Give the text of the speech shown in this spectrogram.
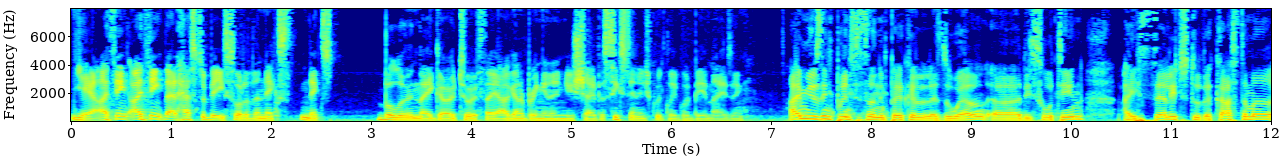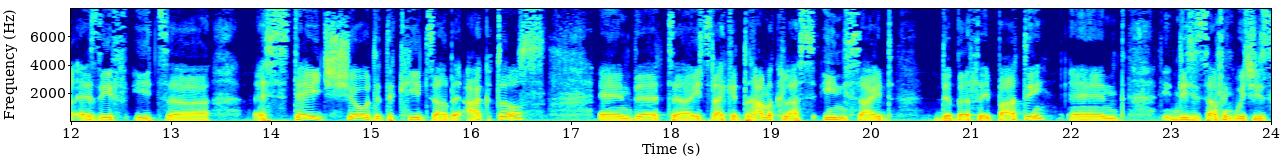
yeah, I think I think that has to be sort of the next next balloon they go to if they are going to bring in a new shape. A 16 inch quick would be amazing. I'm using Princess in Pickle as well, uh, this routine. I sell it to the customer as if it's a, a stage show that the kids are the actors and that uh, it's like a drama class inside the birthday party. And this is something which is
